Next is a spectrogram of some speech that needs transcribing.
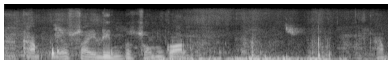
นะครับ เดี๋ยวใส่ดินผสมก่อน ครับ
